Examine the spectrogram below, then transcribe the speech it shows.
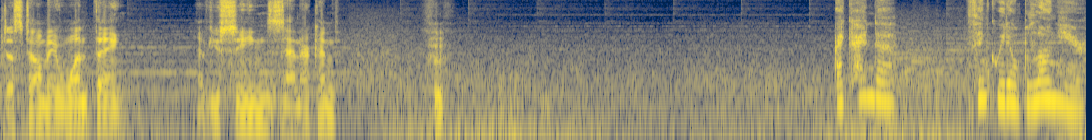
Just tell me one thing. Have you seen Zanarkand? Hmm. I kinda think we don't belong here.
